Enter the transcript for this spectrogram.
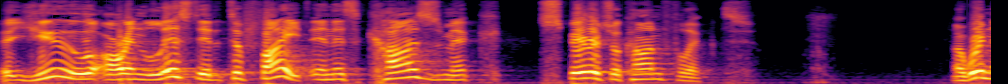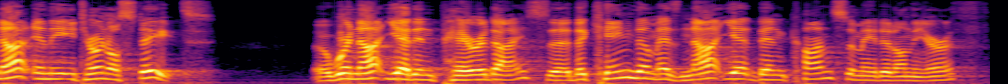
you are enlisted to fight in this cosmic spiritual conflict. Uh, we're not in the eternal state. Uh, we're not yet in paradise. Uh, the kingdom has not yet been consummated on the earth.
